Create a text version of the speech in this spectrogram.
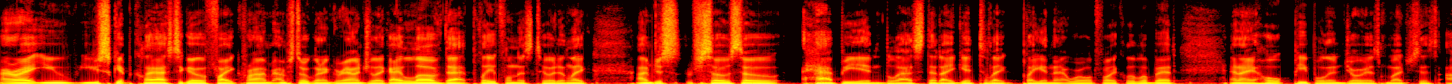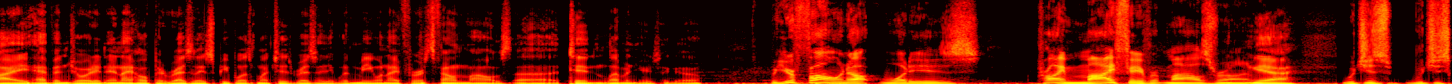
all right, you you skipped class to go fight crime. I'm still going to ground you. Like I love that playfulness to it, and like I'm just so so happy and blessed that I get to like play in that world for like a little bit, and I hope people enjoy as much as I have enjoyed it, and I hope it resonates with people as much as it resonated with me when I first found Miles uh, 10, 11 years ago. But you're following up what is probably my favorite Miles run. Yeah. Which is which is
